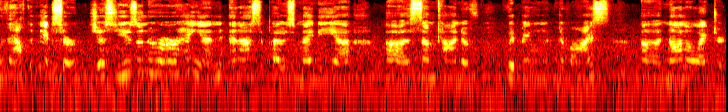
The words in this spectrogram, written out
without the mixer, just using her hand, and I suppose maybe uh, uh, some kind of whipping device, uh, non electric,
